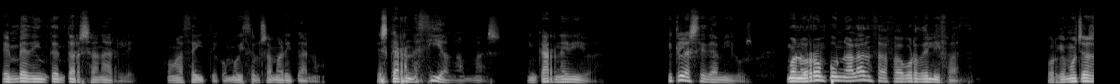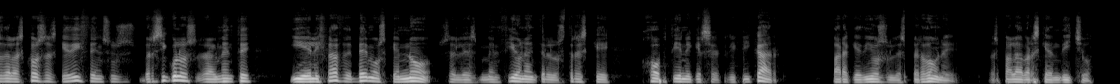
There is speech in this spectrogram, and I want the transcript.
en vez de intentar sanarle con aceite, como hizo el samaritano. Escarnecían aún más, en carne viva. ¿Qué clase de amigos? Bueno, rompo una lanza a favor de Elifaz, porque muchas de las cosas que dice en sus versículos realmente y Elifaz vemos que no se les menciona entre los tres que Job tiene que sacrificar para que Dios les perdone las palabras que han dicho.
